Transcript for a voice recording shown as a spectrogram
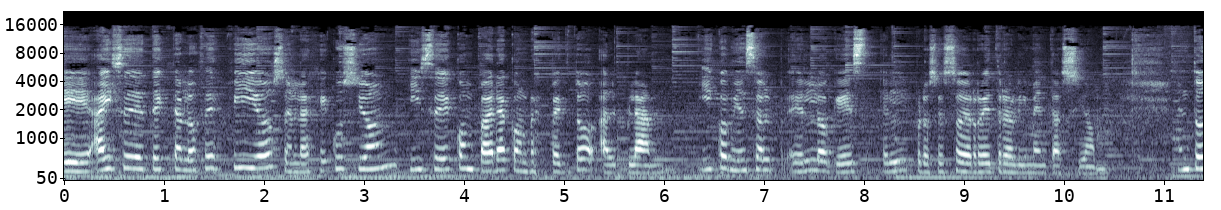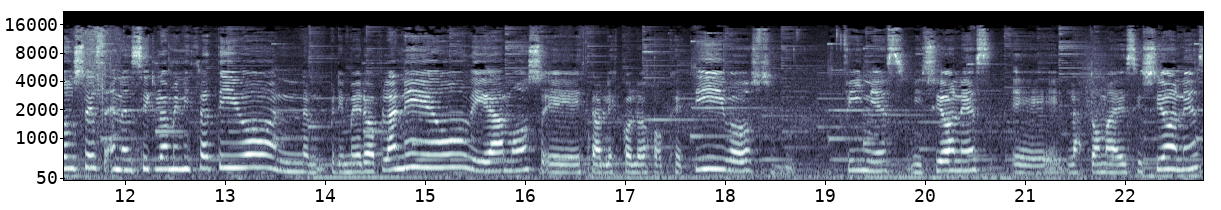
eh, ahí se detectan los desvíos en la ejecución y se compara con respecto al plan y comienza lo que es el proceso de retroalimentación. Entonces, en el ciclo administrativo, en el primero planeo, digamos, eh, establezco los objetivos, fines, misiones, eh, las tomas de decisiones.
